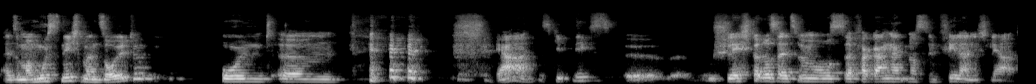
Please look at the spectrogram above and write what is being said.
Also man muss nicht, man sollte. Und ähm, ja, es gibt nichts äh, Schlechteres, als wenn man aus der Vergangenheit noch den Fehler nicht lernt.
